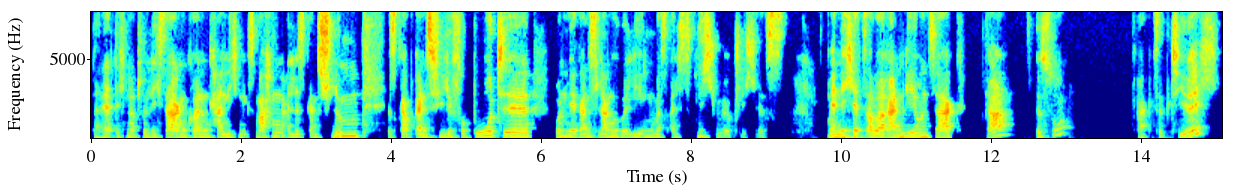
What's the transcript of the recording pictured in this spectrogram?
dann hätte ich natürlich sagen können, kann ich nichts machen, alles ganz schlimm. Es gab ganz viele Verbote und mir ganz lange überlegen, was alles nicht möglich ist. Wenn ich jetzt aber rangehe und sage, ja, ist so, akzeptiere ich.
